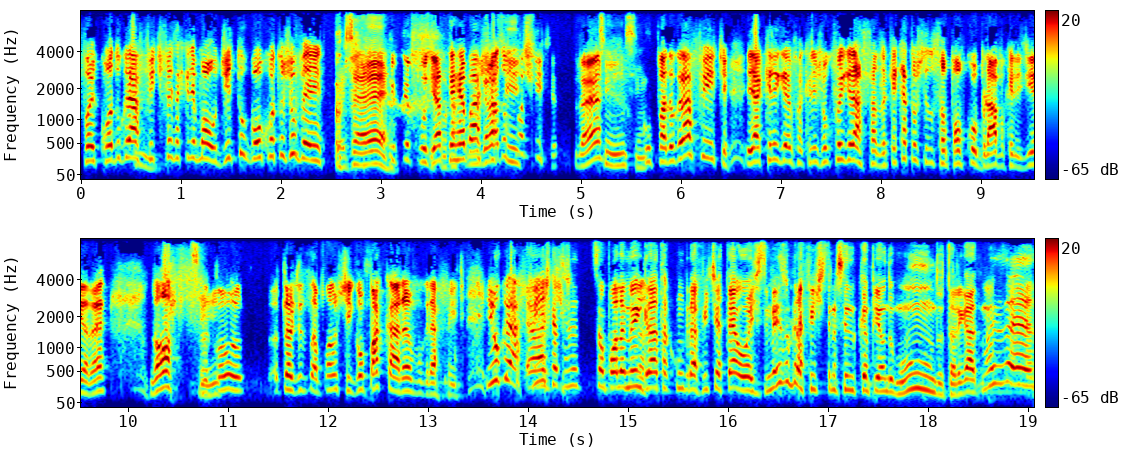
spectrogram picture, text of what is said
Foi quando o Grafite hum. fez aquele maldito gol contra o Juventus. Pois é. Que podia ter rebaixado o Corinthians, né? Sim, sim. Culpa do Grafite. E aquele, aquele jogo foi engraçado. O que, é que a torcida do São Paulo ficou brava aquele dia, né? Nossa, como o torcida do São Paulo xingou pra caramba o grafite. E o grafite. Eu acho que a torcida do São Paulo é meio ingrata com o grafite até hoje. Mesmo o grafite tendo sido campeão do mundo, tá ligado? Mas é.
